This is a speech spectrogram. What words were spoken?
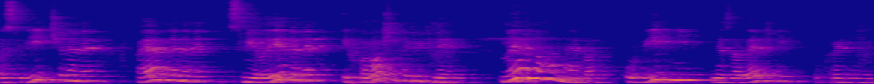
досвідченими, впевненими, сміливими і хорошими людьми. Мирного неба у вільній, незалежній Україні.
